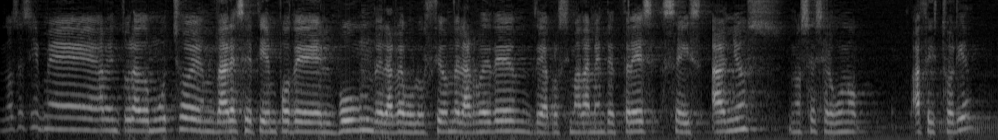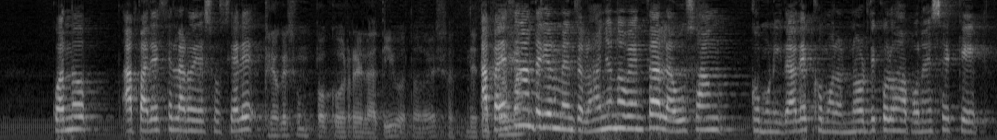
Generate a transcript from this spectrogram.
No sé si me he aventurado mucho en dar ese tiempo del boom, de la revolución de las redes de aproximadamente 3, 6 años. No sé si alguno hace historia. ¿Cuándo aparecen las redes sociales? Creo que es un poco relativo todo eso. Aparecen anteriormente, en los años 90 la usan comunidades como los nórdicos, los japoneses, que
